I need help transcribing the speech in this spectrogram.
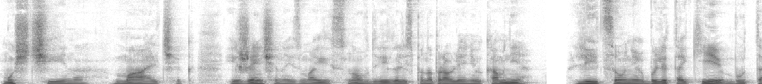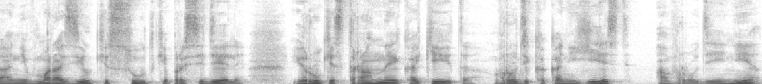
Мужчина, мальчик и женщина из моих снов двигались по направлению ко мне. Лица у них были такие, будто они в морозилке сутки просидели, и руки странные какие-то, Вроде как они есть, а вроде и нет.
